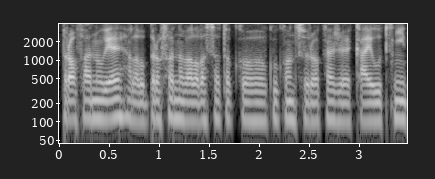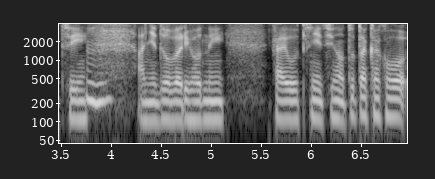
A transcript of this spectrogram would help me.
profanuje, alebo profanovalo sa to ku, ku koncu roka, že kajúcnici mm-hmm. a nedôveryhodní kajúcnici. No to tak ako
